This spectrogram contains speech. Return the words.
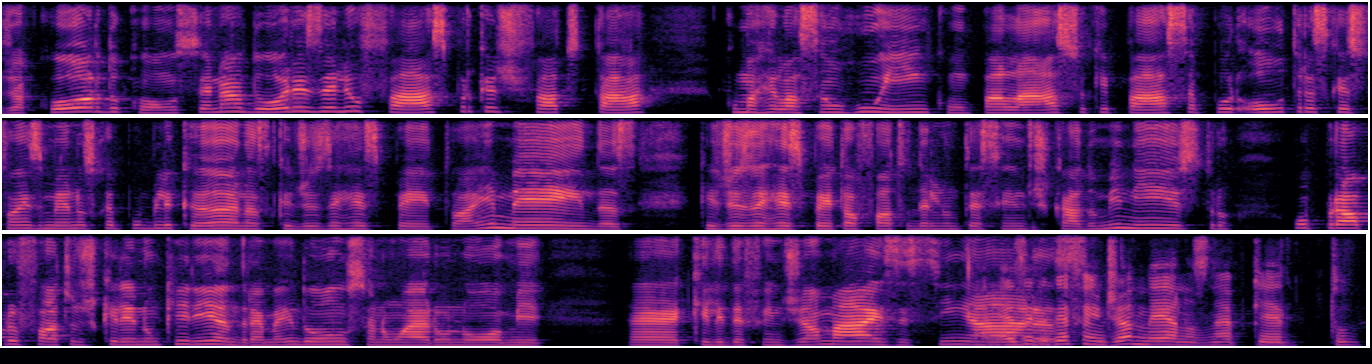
De acordo com os senadores, ele o faz porque, de fato, está com uma relação ruim com o Palácio, que passa por outras questões menos republicanas, que dizem respeito a emendas, que dizem respeito ao fato dele não ter sido indicado ministro, o próprio fato de que ele não queria André Mendonça, não era o nome é, que ele defendia mais, e sim Aras. Aliás, ele defendia menos, né? Porque tu,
